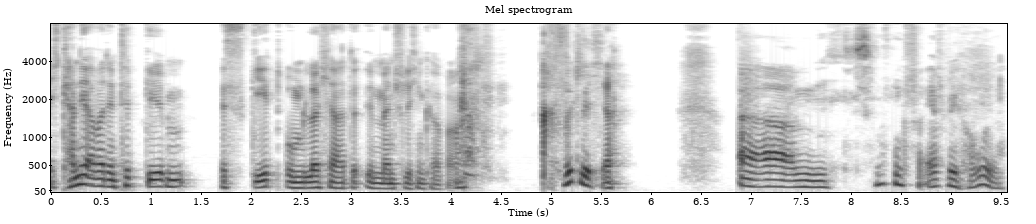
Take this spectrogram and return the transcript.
Ich kann dir aber den Tipp geben, es geht um Löcher im menschlichen Körper. ach, wirklich? ja. Ähm, something for every hole.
